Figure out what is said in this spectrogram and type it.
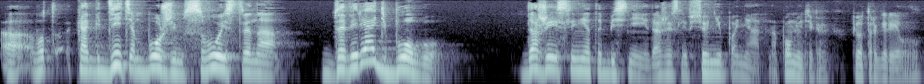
А, вот как детям Божьим свойственно доверять Богу, даже если нет объяснений, даже если все непонятно. Помните, как Петр говорил,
